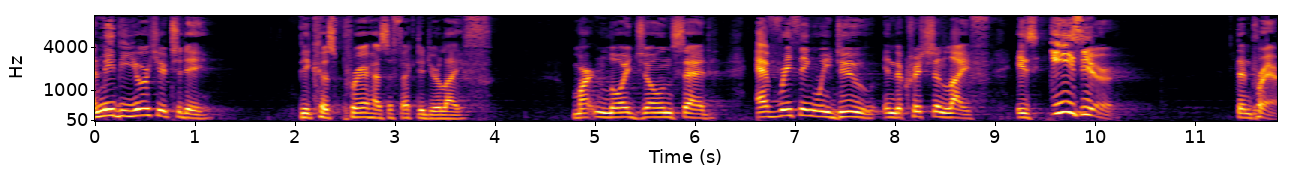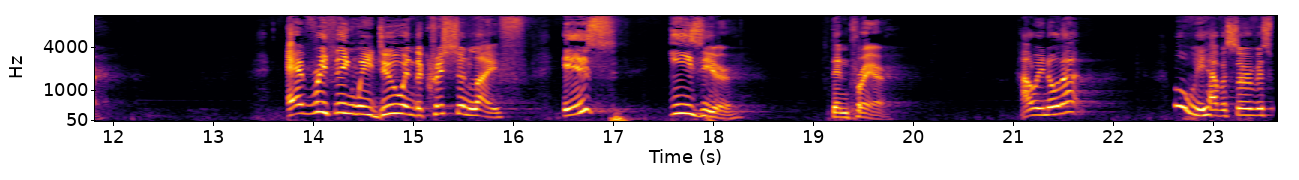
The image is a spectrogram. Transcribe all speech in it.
And maybe you're here today because prayer has affected your life. Martyn Lloyd-Jones said, Everything we do in the Christian life is easier than prayer. Everything we do in the Christian life is easier than prayer. How do we know that? Well, we have a service,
